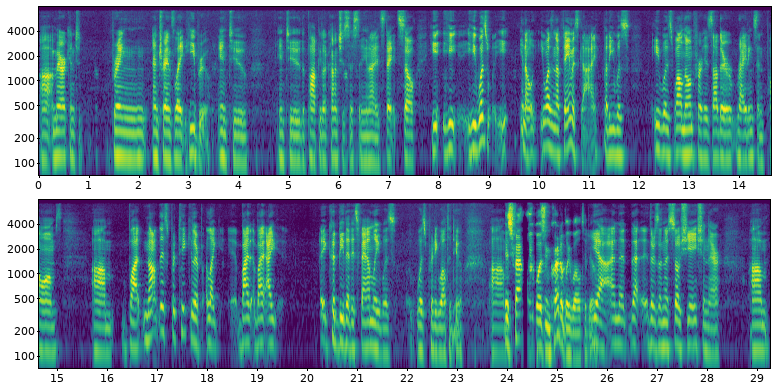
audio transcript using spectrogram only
uh, American to bring and translate Hebrew into into the popular consciousness in the United States. So he he he was he, you know he wasn't a famous guy, but he was he was well known for his other writings and poems. Um, but not this particular like by by I it could be that his family was was pretty well to do. Um, his family was incredibly well to do. Yeah, and that, that there's an association there. Um,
